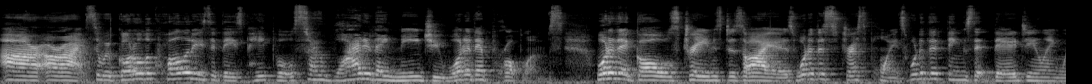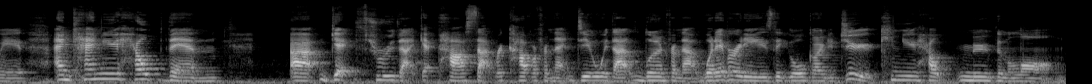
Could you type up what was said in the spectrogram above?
are all right, so we've got all the qualities of these people. So why do they need you? What are their problems? What are their goals, dreams, desires? What are the stress points? What are the things that they're dealing with? And can you help them? Uh, get through that, get past that, recover from that, deal with that, learn from that, whatever it is that you're going to do, can you help move them along?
